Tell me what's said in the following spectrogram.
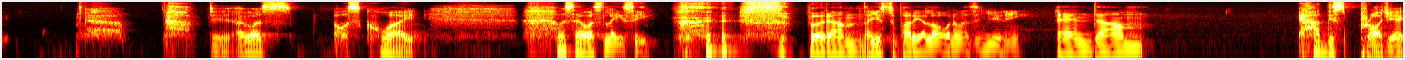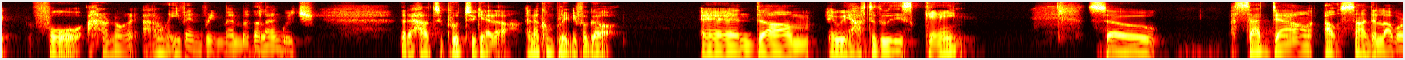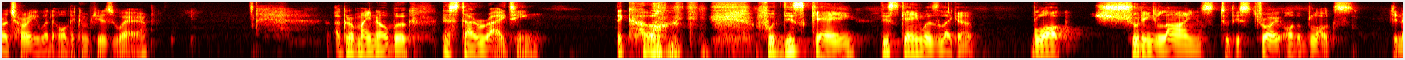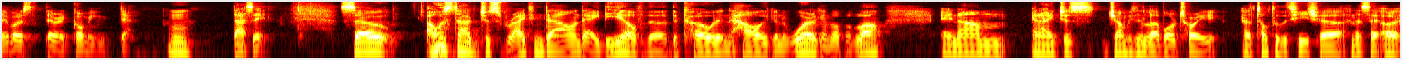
dude, I was I was quite I would say I was lazy. but um I used to party a lot when I was in uni. And um I had this project for I don't know, I don't even remember the language that I had to put together and I completely forgot. And um and we have to do this game. So I sat down outside the laboratory where all the computers were I grabbed my notebook and started writing the code for this game. This game was like a block shooting lines to destroy other blocks The whenever they were coming down. Mm. That's it. So I would start just writing down the idea of the the code and how it's gonna work and blah blah blah. And um and I just jump into the laboratory and I talk to the teacher and I say, "Oh,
